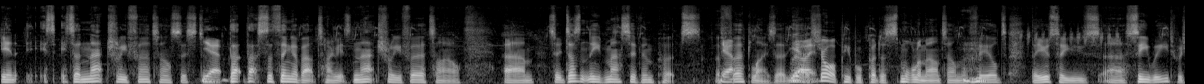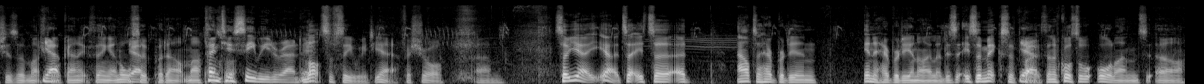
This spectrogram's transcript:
In it's, it's a naturally fertile system. Yeah. That, that's the thing about Tiree. It's naturally fertile, um, so it doesn't need massive inputs of Yeah. fertilizer. Yeah, Right. sure. People put a small amount on the fields. They also use uh, seaweed, which is a much Yeah. more organic thing, and also Yeah. put out muck. Plenty of seaweed around here. Lots of seaweed, yeah, for sure. Um, so yeah, yeah, it's a, it's a, a outer Hebridean, inner Hebridean island. It's, it's a mix of Yeah. both, and of course, all, all islands are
